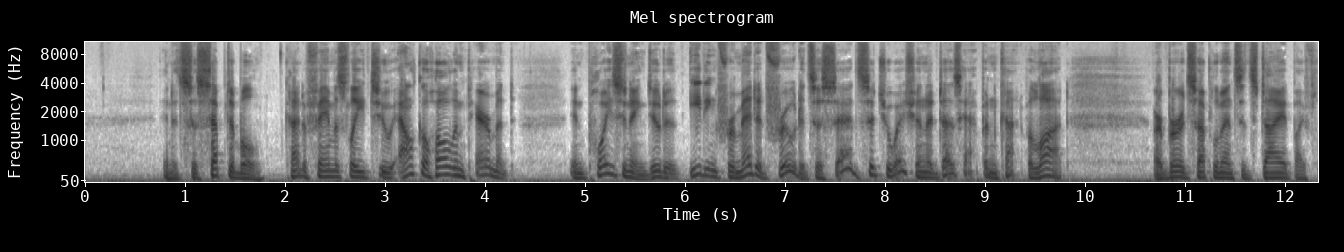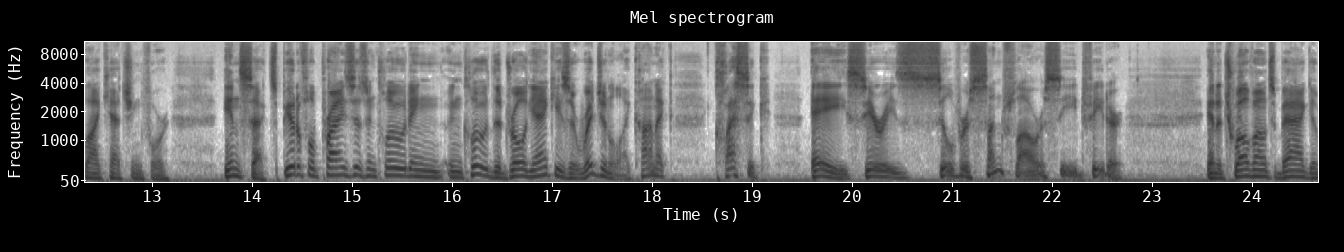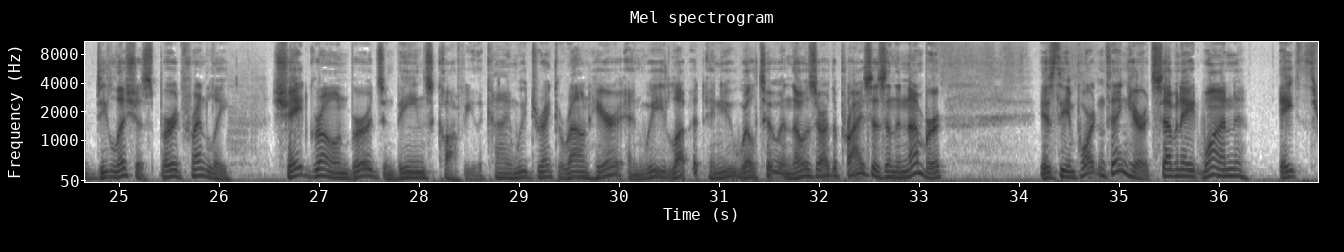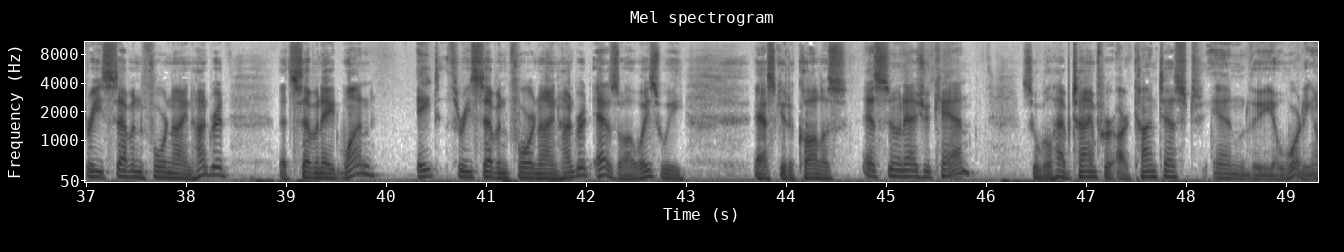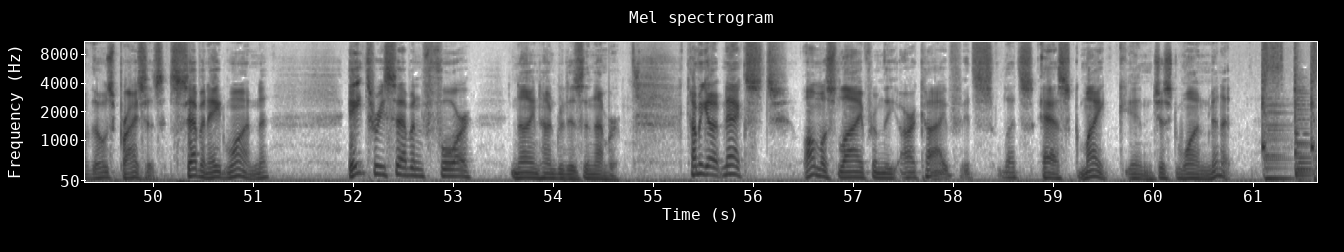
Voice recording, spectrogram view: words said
and it's susceptible, kind of famously, to alcohol impairment and poisoning due to eating fermented fruit. It's a sad situation. It does happen kind of a lot. Our bird supplements its diet by fly catching for insects. Beautiful prizes including include the Droll Yankees original iconic classic A series silver sunflower seed feeder and a 12 ounce bag of delicious bird friendly shade grown birds and beans coffee, the kind we drink around here and we love it and you will too. And those are the prizes and the number is the important thing here. It's 781 837 4900. That's 781 837 4900. As always, we ask you to call us as soon as you can. So we'll have time for our contest and the awarding of those prizes. 781 837 4900 is the number. Coming up next, almost live from the archive, it's Let's Ask Mike in just one minute.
